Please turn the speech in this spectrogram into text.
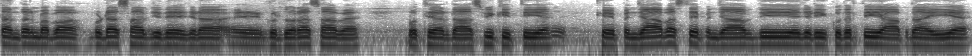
ਧੰਨ ਧੰਨ ਬਾਬਾ ਬੁੱਢਾ ਸਾਹਿਬ ਜੀ ਦੇ ਜਿਹੜਾ ਇਹ ਗੁਰਦੁਆਰਾ ਸਾਹਿਬ ਹੈ ਉੱਥੇ ਅਰਦਾਸ ਵੀ ਕੀਤੀ ਹੈ ਕਿ ਪੰਜਾਬ ਵਾਸਤੇ ਪੰਜਾਬ ਦੀ ਇਹ ਜਿਹੜੀ ਕੁਦਰਤੀ ਆਪਦਾ ਆਈ ਹੈ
